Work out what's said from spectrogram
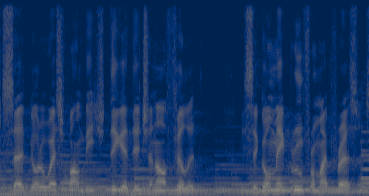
Lord said, Go to West Palm Beach, dig a ditch, and I'll fill it. He said, Go make room for my presence.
